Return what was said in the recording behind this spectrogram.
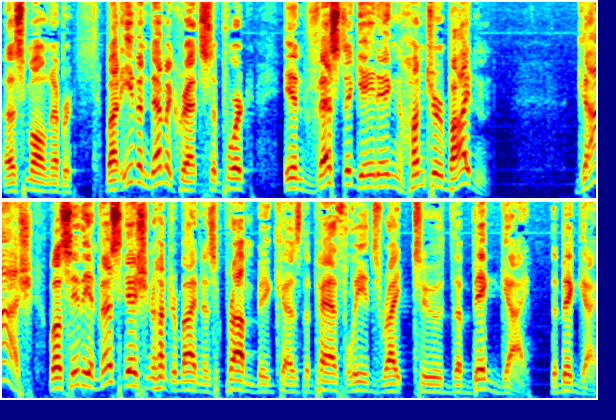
a small number, but even Democrats support investigating Hunter Biden. Gosh. Well, see, the investigation of Hunter Biden is a problem because the path leads right to the big guy. The big guy.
